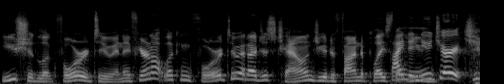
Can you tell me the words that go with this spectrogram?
you should look forward to. And if you're not looking forward to it, I just challenge you to find a place. Find a you, new church.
